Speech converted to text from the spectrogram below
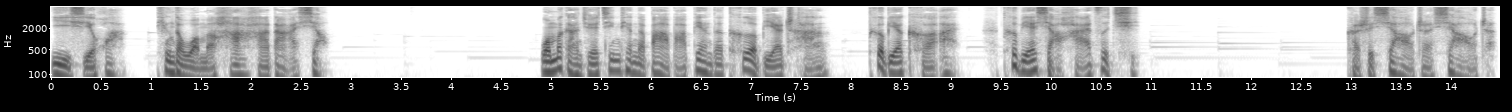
一席话听得我们哈哈大笑。我们感觉今天的爸爸变得特别馋，特别可爱，特别小孩子气。可是笑着笑着，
